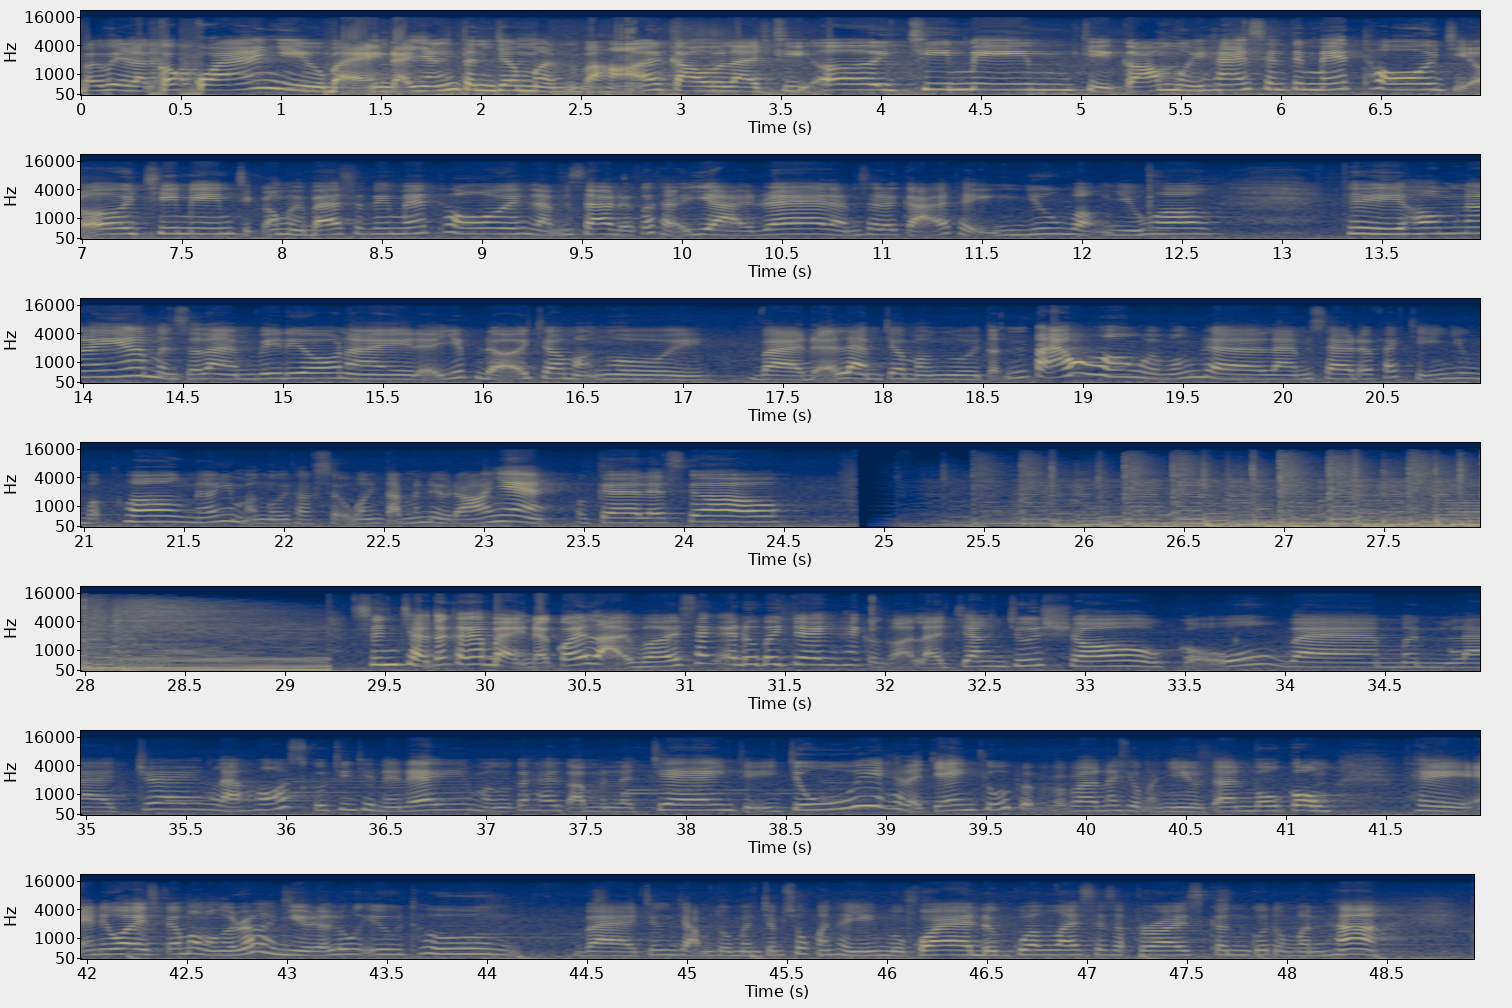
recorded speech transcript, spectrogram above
bởi vì là có quá nhiều bạn đã nhắn tin cho mình và hỏi câu là chị ơi chim em chỉ có 12 cm thôi chị ơi chim em chỉ có 13 cm thôi làm sao để có thể dài ra làm sao để cải thiện dương vật nhiều hơn? Thì hôm nay á, mình sẽ làm video này để giúp đỡ cho mọi người và để làm cho mọi người tỉnh táo hơn về vấn đề làm sao để phát triển dương vật hơn nếu như mọi người thật sự quan tâm đến điều đó nha. Ok let's go. Xin chào tất cả các bạn đã quay lại với Sắc Edu Bay Trang hay còn gọi là Trang Chuối Show cũ. Và mình là Trang là host của chương trình này đây. Mọi người có thể gọi mình là Trang, chị Chuối hay là Trang Chuối Nói chung là nhiều tên vô cùng. Thì anyways, cảm ơn mọi người rất là nhiều đã luôn yêu thương và trân trọng tụi mình trong suốt khoảng thời gian vừa qua. Đừng quên like, share, subscribe kênh của tụi mình ha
